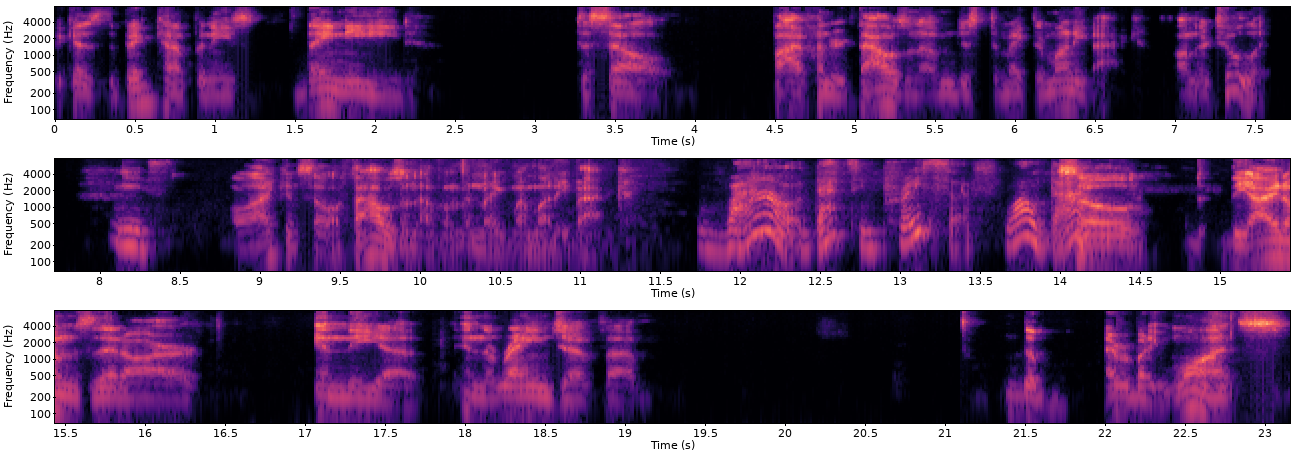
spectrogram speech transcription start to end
because the big companies, they need to sell 500,000 of them just to make their money back on their tooling. Yes. Well, I can sell a thousand of them and make my money back. Wow, that's impressive. Well done. So th- the items that are in the uh, in the range of uh, the everybody wants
